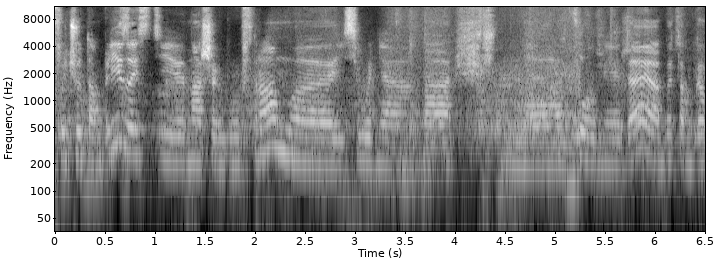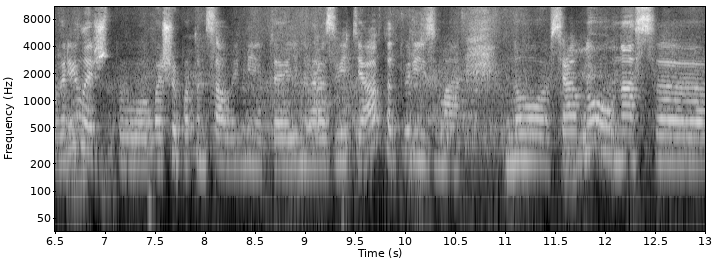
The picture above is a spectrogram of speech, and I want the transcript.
с учетом близости наших двух стран, э, и сегодня на форуме да, об этом говорилось, что большой потенциал имеет именно развитие автотуризма, но все равно у нас э,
